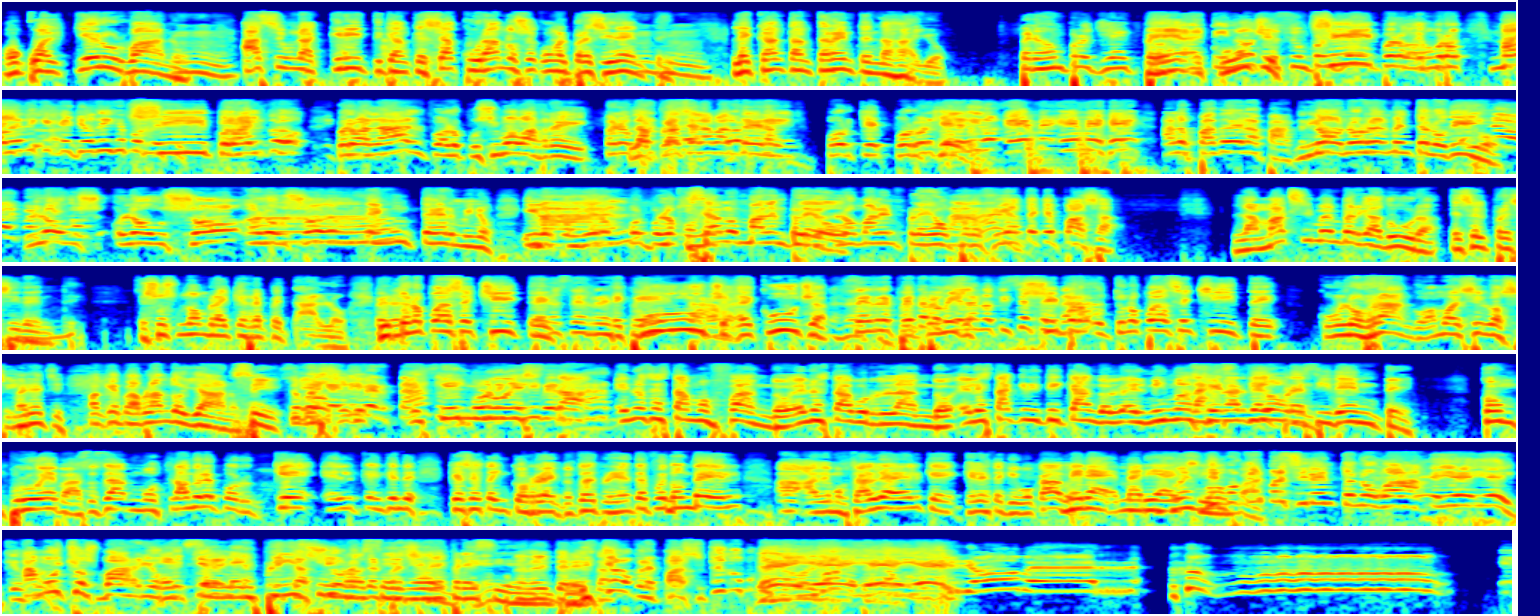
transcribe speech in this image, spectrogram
o cualquier urbano hace una crítica, aunque sea curándose con el presidente, le cantan 30 en Najayo. Pero es un proyecto. Pero, escuche, es un sí, proyecto, pero, un pero no hay- le dije que yo dije por sí, decir, pero algo pero al Alfa lo pusimos a barrer, Pero la ¿por qué Plaza de la Bandera, qué? porque, porque, Porque le digo MMG a los padres de la patria. No, no realmente lo dijo. No, ¿y por lo, usó, lo usó, lo usó de un- en un término y lo cogieron por, lo Quizá cogieron- lo mal empleó. Lo, lo mal empleó, Mal. pero fíjate qué pasa. La máxima envergadura es el presidente. Esos nombres hay que respetarlo. y Pero- usted no puede hacer chistes. pero se respeta. Escucha, escucha. Se respeta porque la noticia se Sí, da. pero tú no puedes hacer chistes con los rangos, vamos a decirlo así. Para que hablando llano. Sí. Libertad, Es que él no, que está, él no se está mofando, él no está burlando, él está criticando el mismo accionar del presidente con pruebas, o sea, mostrándole por qué él que entiende que eso está incorrecto. Entonces el presidente fue donde él a, a demostrarle a él que, que él está equivocado. Mira, María no. ¿Y por qué el presidente no va Ey, ey, ey, ¿qué a muchos barrios que quieren explicaciones del señor presidente? presidente. No le ¿Y qué es lo que le pasa? ¿Qué, cómo no? ey, ey, ey.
